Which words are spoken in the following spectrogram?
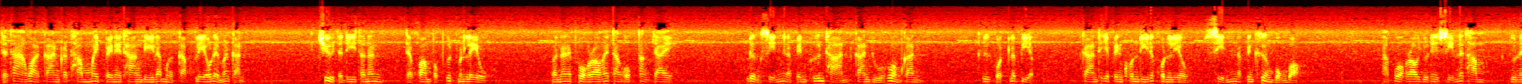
แต่ถ้าว่าการกระทำไม่ไปในทางดีแล้วเมื่อกลับเลวได้เหมือนกัน ชื่อจะดีเท่านั้นแต่ความประพฤติมันเลววันนั้นพวกเราให้ตั้งอกตั้งใจ เรื่องศีลเป็นพื้นฐานการอยู่ร่วมกัน คือกฎระเบียบ การที่จะเป็นคนดีและคนเลวศีลเป็นเครื่องบ่งบอกพวกเราอยู่ในศีลและธรรมอยู่ใน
